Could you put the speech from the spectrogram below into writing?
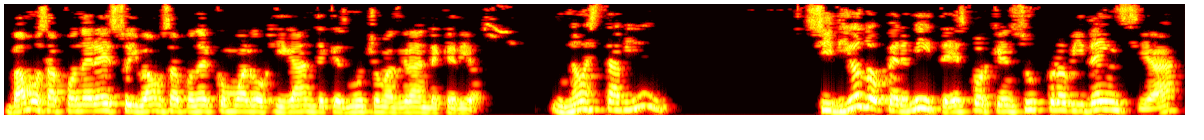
Vamos a poner eso y vamos a poner como algo gigante que es mucho más grande que Dios. No está bien. Si Dios lo permite es porque en su providencia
